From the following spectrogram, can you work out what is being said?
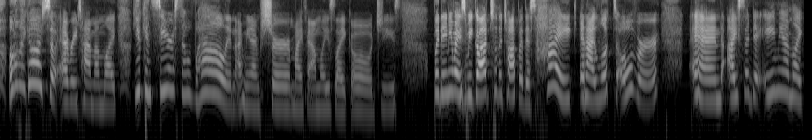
oh my gosh so every time i'm like you can see her so well and i mean i'm sure my family's like oh geez but anyways we got to the top of this hike and i looked over and i said to amy i'm like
